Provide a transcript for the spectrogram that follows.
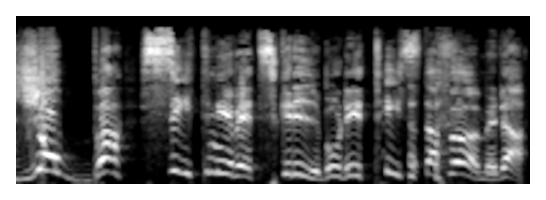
jobba! Sitt ner vid ett skrivbord, det är tisdag förmiddag,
